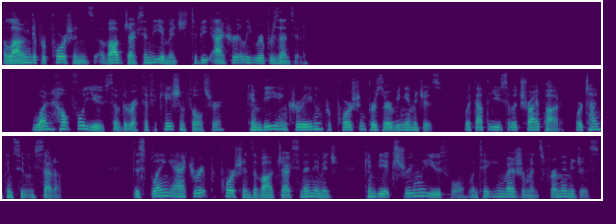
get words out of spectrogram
allowing the proportions of objects in the image to be accurately represented. One helpful use of the rectification filter can be in creating proportion-preserving images without the use of a tripod or time-consuming setup. Displaying accurate proportions of objects in an image can be extremely useful when taking measurements from images.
